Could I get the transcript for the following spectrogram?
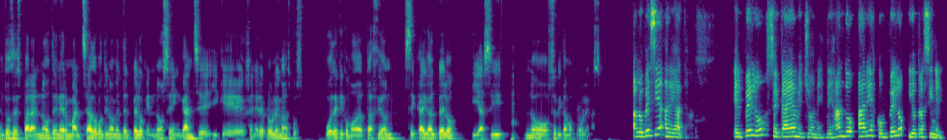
Entonces, para no tener manchado continuamente el pelo, que no se enganche y que genere problemas, pues puede que como adaptación se caiga el pelo y así nos evitamos problemas. Alopecia areata. El pelo se cae a mechones, dejando áreas con pelo y otras sin él.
